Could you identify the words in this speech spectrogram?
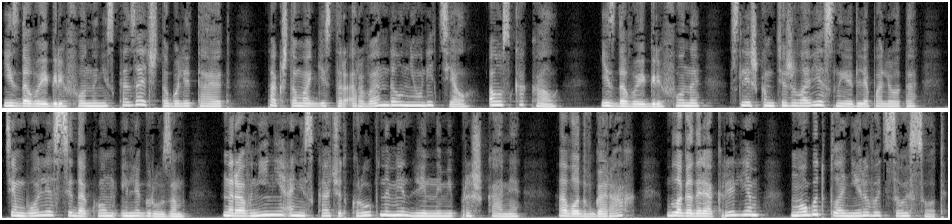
Ездовые грифоны не сказать, чтобы летают, так что магистр Арвендел не улетел, а ускакал. Ездовые грифоны слишком тяжеловесные для полета, тем более с седаком или грузом. На равнине они скачут крупными длинными прыжками, а вот в горах, благодаря крыльям, могут планировать с высот.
